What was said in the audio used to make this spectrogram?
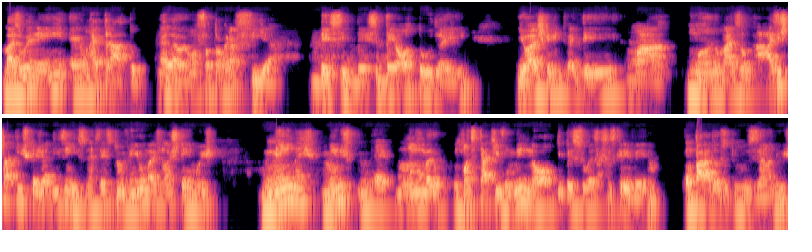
Mas o Enem é um retrato, né, Léo? É uma fotografia desse, desse BO todo aí. E eu acho que a gente vai ter uma, um ano mais. As estatísticas já dizem isso, né? Não sei se tu viu, mas nós temos menos, menos é, um número, um quantitativo menor de pessoas que se inscreveram, comparado aos últimos anos.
